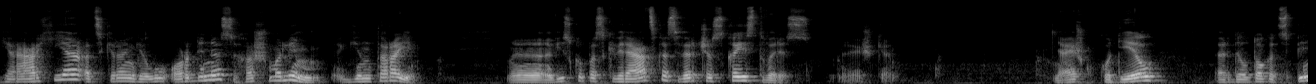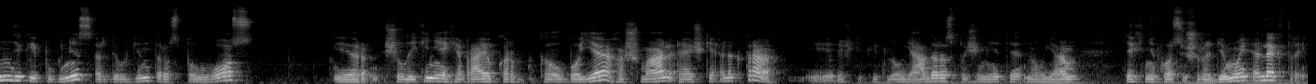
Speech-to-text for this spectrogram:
hierarchija, atskira angelų ordinės hašmalim, gintarai. e, vyskupas Kviriackas verčia skaistvaris. Reiškia. Neaišku kodėl, ar dėl to, kad spindi kaip ugnis, ar dėl gintaro spalvos. Ir šiuolaikinėje hebrajų kalboje hašmal reiškia elektra. Ir reiškia kaip naujadaras pažymėti naujam technikos išradimui elektrai.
